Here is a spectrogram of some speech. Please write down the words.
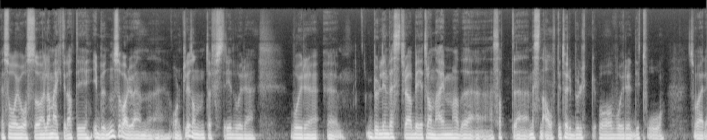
Jeg så jo også, la merke til at i, i bunnen så var det jo en eh, ordentlig sånn tøff strid hvor, eh, hvor uh, Bull Invest fra BI Trondheim hadde satt uh, nesten alt i tørrbulk, og hvor de to som var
